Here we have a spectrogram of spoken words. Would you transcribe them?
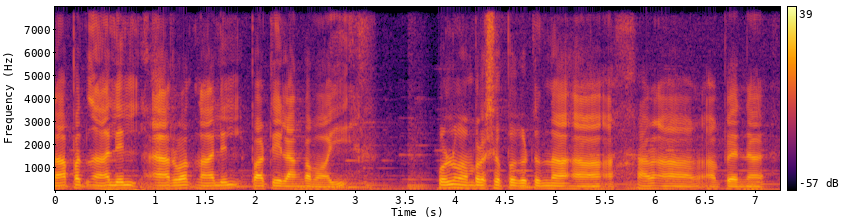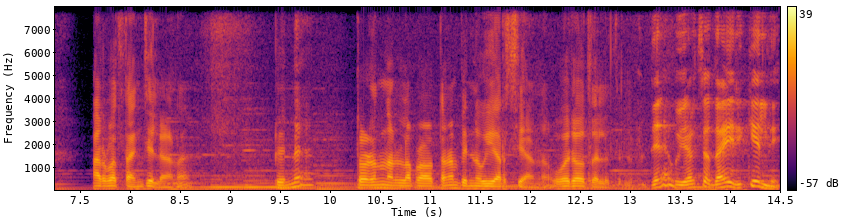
നാൽപ്പത്തിനാലിൽ അറുപത്തിനാലിൽ പാർട്ടിയിൽ അംഗമായി ഫുൾ മെമ്പർഷിപ്പ് കിട്ടുന്ന പിന്നെ അറുപത്തഞ്ചിലാണ്. പിന്നെ തുടർന്നുള്ള പ്രവർത്തനം പിന്നെ ഉയർച്ചയാണ് ഓരോ തലത്തിലും. ഇതിനെ ഉയർച്ച ഇതായിരിക്കല്ലേ?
